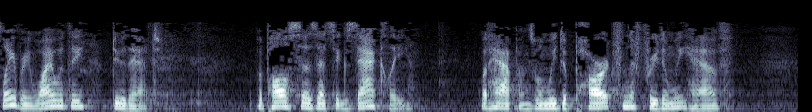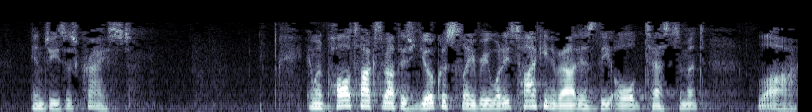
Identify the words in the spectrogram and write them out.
slavery. Why would they do that? But Paul says that's exactly what happens when we depart from the freedom we have in Jesus Christ. And when Paul talks about this yoke of slavery, what he's talking about is the Old Testament law.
